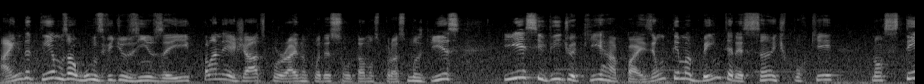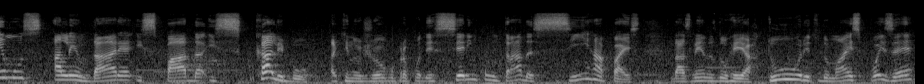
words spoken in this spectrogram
ainda temos alguns videozinhos aí planejados por Horizon poder soltar nos próximos dias. E esse vídeo aqui, rapaz, é um tema bem interessante porque nós temos a lendária espada Excalibur aqui no jogo para poder ser encontrada sim, rapaz, das lendas do rei Arthur e tudo mais, pois é,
